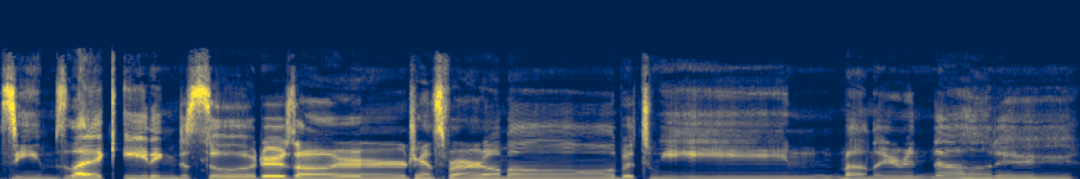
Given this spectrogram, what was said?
Seems like eating disorders are transferable between mother and daughter.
